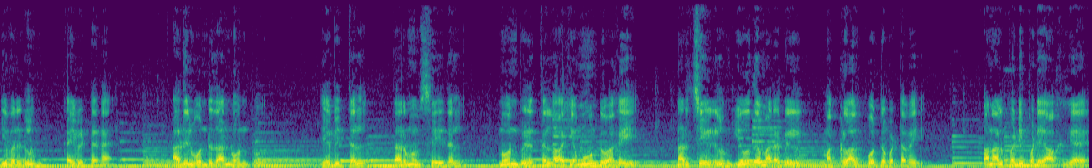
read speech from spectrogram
இவர்களும் கைவிட்டன. அதில் ஒன்றுதான் நோன்பு. ஜெபித்தல் தர்மம் செய்தல் நோன்பிருத்தல் ஆகிய மூன்று வகை நற்செயல்களும் யூத மரபில் மக்களால் போற்றப்பட்டவை. ஆனால் படிப்படியாக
